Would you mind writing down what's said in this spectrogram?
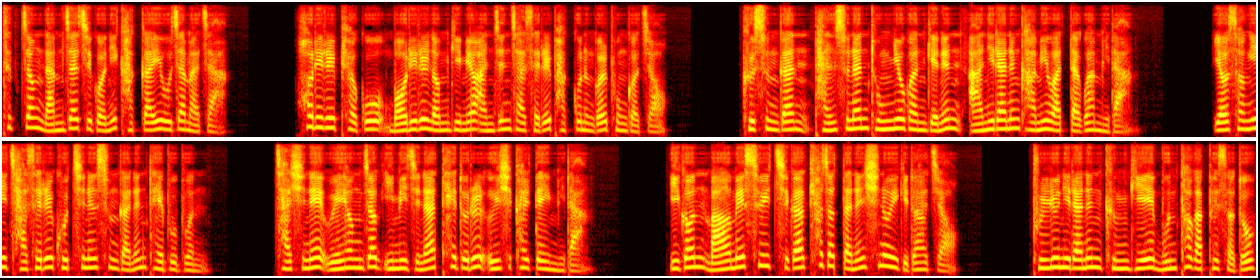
특정 남자 직원이 가까이 오자마자 허리를 펴고 머리를 넘기며 앉은 자세를 바꾸는 걸 본 거죠. 그 순간 단순한 동료 관계는 아니라는 감이 왔다고 합니다. 여성이 자세를 고치는 순간은 대부분 자신의 외형적 이미지나 태도를 의식할 때입니다. 이건 마음의 스위치가 켜졌다는 신호이기도 하죠. 불륜이라는 금기의 문턱 앞에서도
